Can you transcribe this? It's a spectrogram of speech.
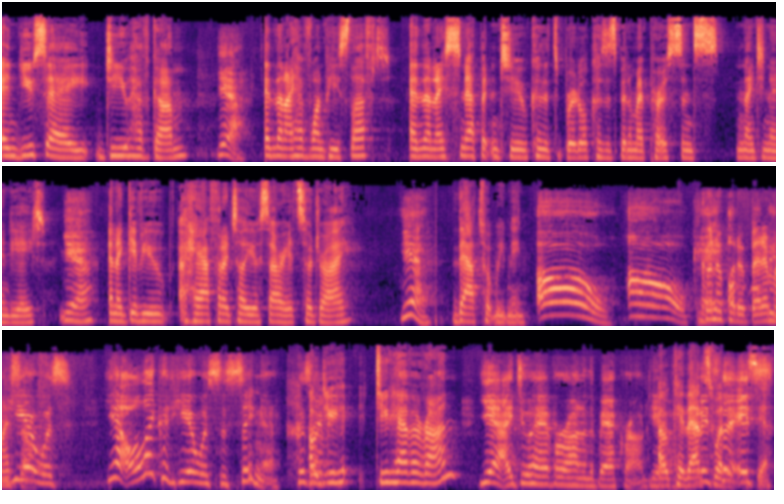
and you say, "Do you have gum?" Yeah. and then I have one piece left, and then I snap it in two because it's brittle because it's been in my purse since 1998, Yeah. and I give you a half, and I tell you, "Sorry, it's so dry." Yeah. That's what we mean. Oh. Oh. Okay. Couldn't have put All it better I could Hear myself. was. Yeah. All I could hear was the singer. Oh, I do mean- you do you have her on? Yeah, I do have her on in the background. Yeah. Okay, that's it's what the, it is, It's,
